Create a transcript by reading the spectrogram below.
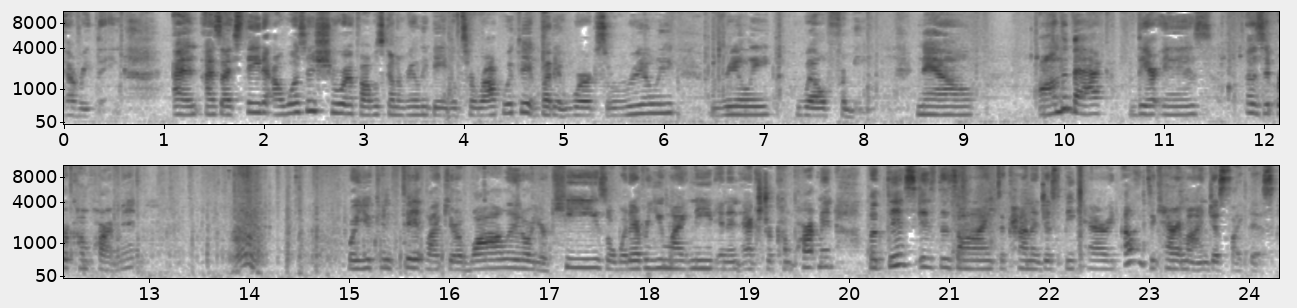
everything. And as I stated, I wasn't sure if I was going to really be able to rock with it, but it works really, really well for me. Now, on the back, there is a zipper compartment where you can fit like your wallet or your keys or whatever you might need in an extra compartment. But this is designed to kind of just be carried. I like to carry mine just like this.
